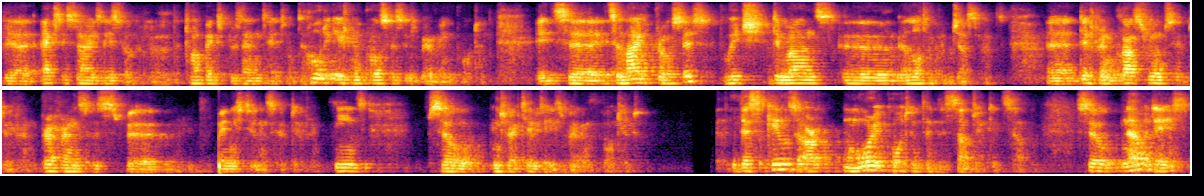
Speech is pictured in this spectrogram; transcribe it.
the exercises, of uh, the topics presented, of the whole educational process is very important. It's, it's a live process which demands uh, a lot of adjustments. Uh, different classrooms have different preferences, many students have different needs, so interactivity is very important. The skills are more important than the subject itself. So nowadays,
